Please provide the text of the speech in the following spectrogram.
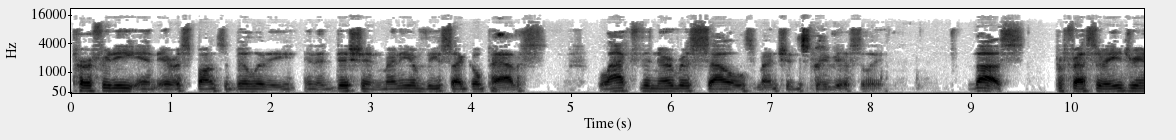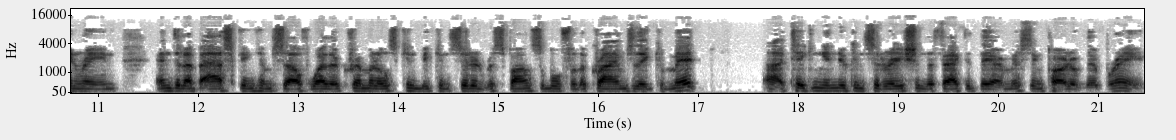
perfidy, and irresponsibility. In addition, many of these psychopaths lack the nervous cells mentioned previously. Thus, Professor Adrian Raine ended up asking himself whether criminals can be considered responsible for the crimes they commit, uh, taking into consideration the fact that they are missing part of their brain.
